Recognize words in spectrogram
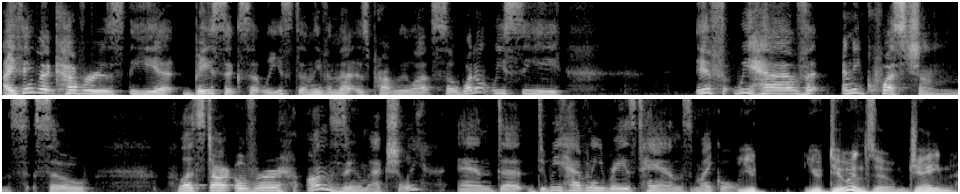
I think that covers the uh, basics at least, and even that is probably a lot. So why don't we see if we have any questions? So let's start over on Zoom, actually. And uh, do we have any raised hands, Michael? You you do in Zoom, Jane.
